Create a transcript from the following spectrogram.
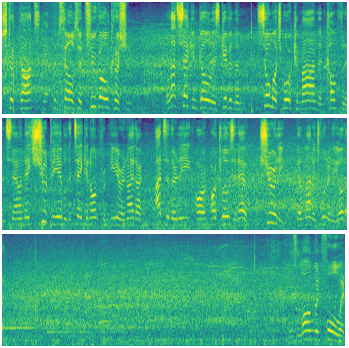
Stuttgart get themselves a two-goal cushion. Well, that second goal has given them so much more command and confidence now, and they should be able to take it on from here and either add to their lead or, or close it out. Surely they'll manage one or the other. It's long and forward.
